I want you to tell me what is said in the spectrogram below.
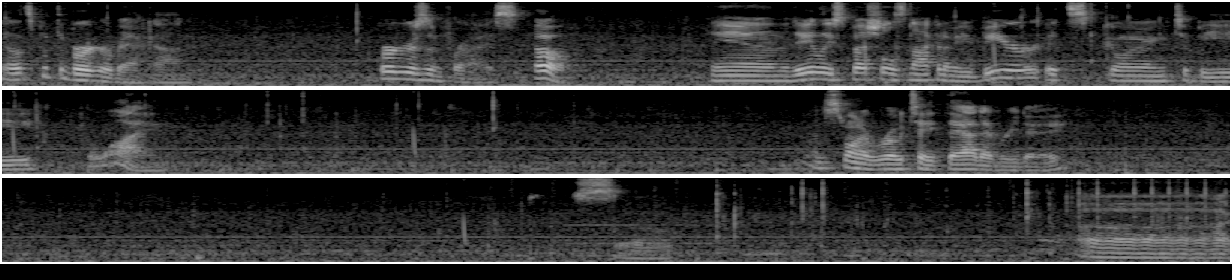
Yeah, let's put the burger back on. Burgers and fries. Oh. And the daily special is not going to be beer, it's going to be wine. I just want to rotate that every day. So... Uh, I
